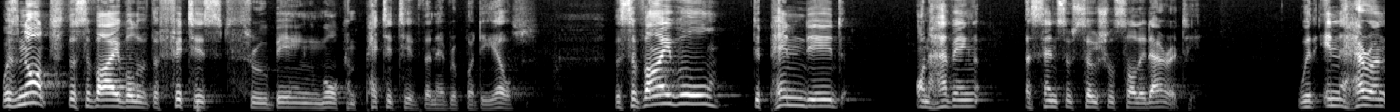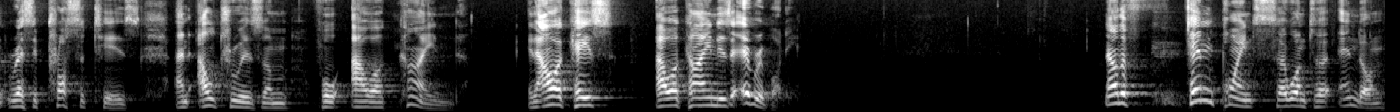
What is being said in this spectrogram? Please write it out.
was not the survival of the fittest through being more competitive than everybody else. The survival depended on having a sense of social solidarity with inherent reciprocities and altruism for our kind. In our case, our kind is everybody. Now, the 10 points I want to end on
